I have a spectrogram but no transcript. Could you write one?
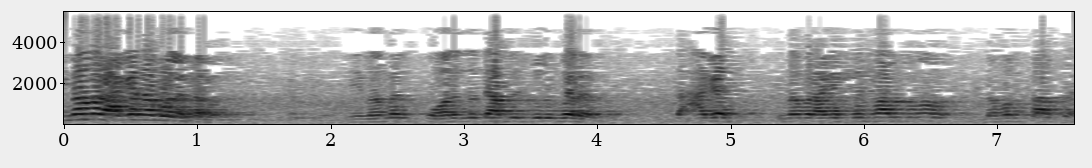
ইমামের আগে না বলে ফেলো। ইমামের পরে যদি আপনি শুরু করেন আগে ইমামের আগে শেষ হওয়ার কোন ব্যবস্থা আছে?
